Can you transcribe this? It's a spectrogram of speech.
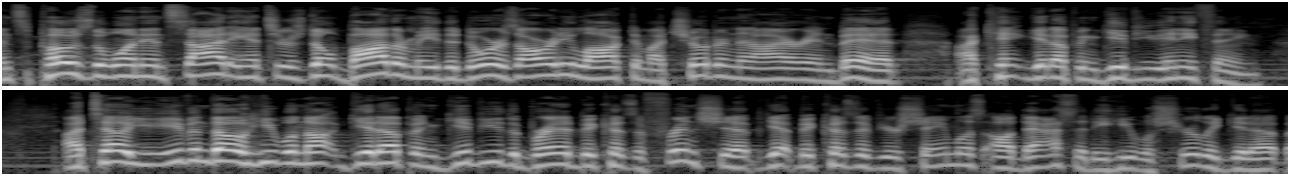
And suppose the one inside answers, Don't bother me, the door is already locked and my children and I are in bed. I can't get up and give you anything. I tell you, even though he will not get up and give you the bread because of friendship, yet because of your shameless audacity, he will surely get up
